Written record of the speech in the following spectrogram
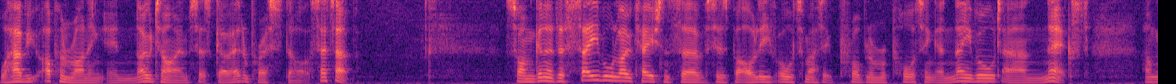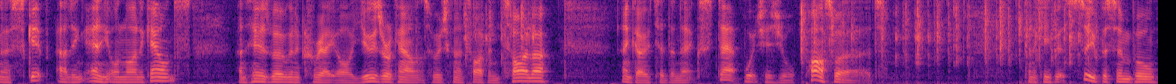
We'll have you up and running in no time. So let's go ahead and press start setup. So I'm going to disable location services but I'll leave automatic problem reporting enabled and next. I'm going to skip adding any online accounts and here's where we're going to create our user account. So we're just going to type in Tyler and go to the next step which is your password. Going to keep it super simple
